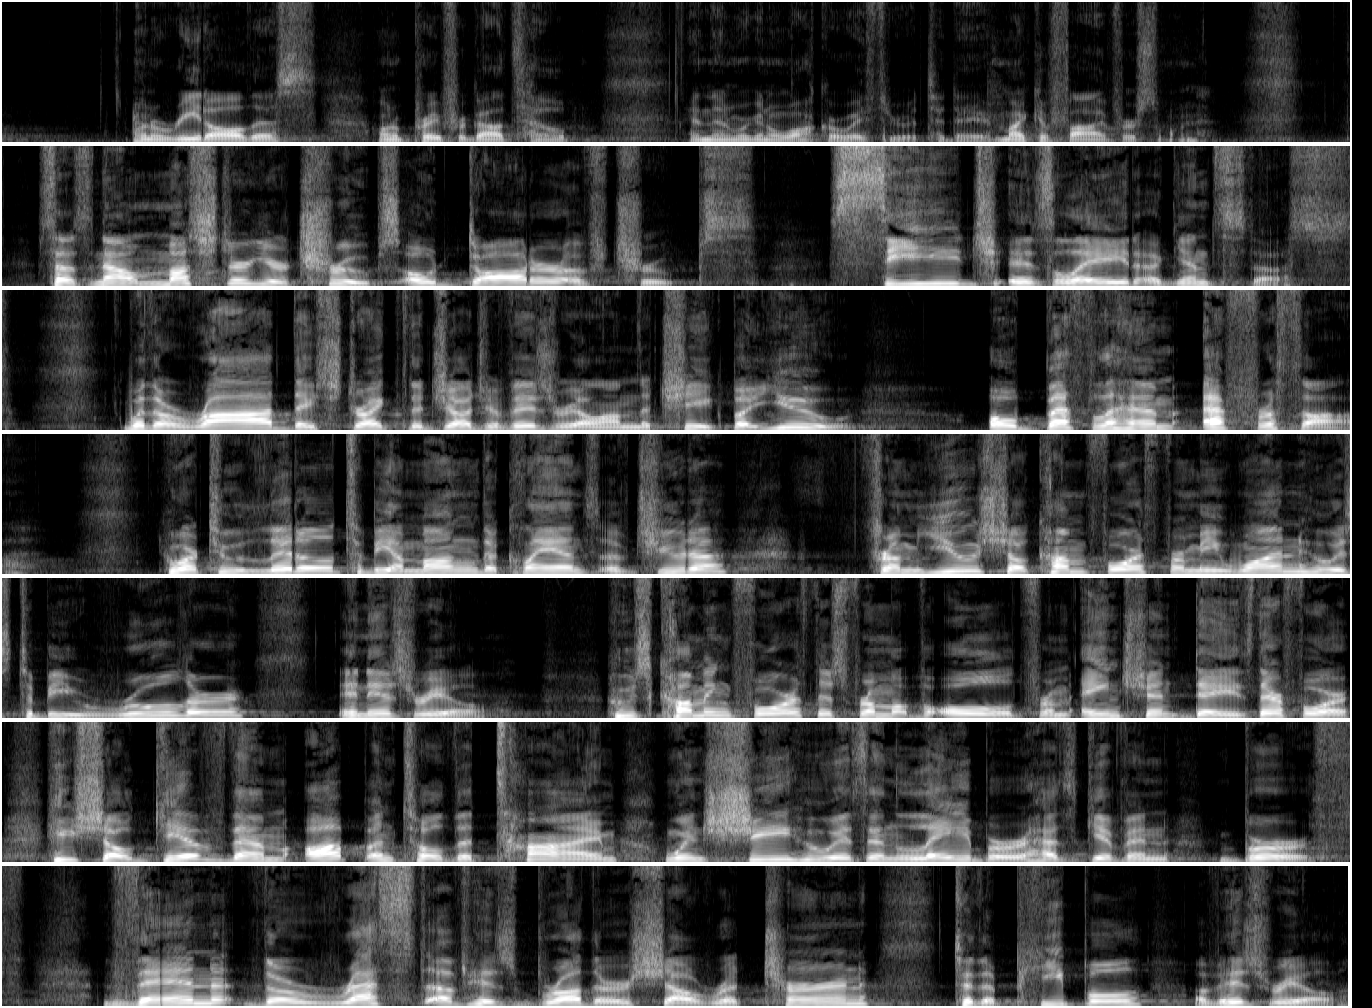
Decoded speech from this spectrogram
going to read all this. I want to pray for God's help, and then we're going to walk our way through it today. Micah 5, verse 1 says, Now muster your troops, O daughter of troops. Siege is laid against us. With a rod they strike the judge of Israel on the cheek. But you, O Bethlehem Ephrathah, who are too little to be among the clans of Judah, from you shall come forth for me one who is to be ruler in Israel, whose coming forth is from of old, from ancient days. Therefore, he shall give them up until the time when she who is in labor has given birth. Then the rest of his brothers shall return to the people of Israel.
